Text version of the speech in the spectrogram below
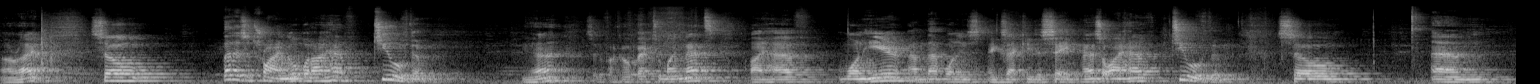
All right. So that is a triangle, but I have two of them. Yeah. So if I go back to my net, I have one here, and that one is exactly the same. And so I have two of them. So um,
